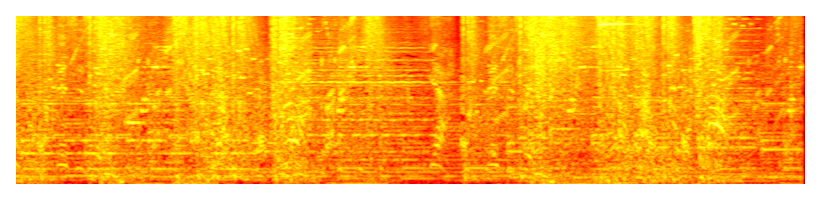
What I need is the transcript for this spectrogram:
This is it. Yeah, this is it.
